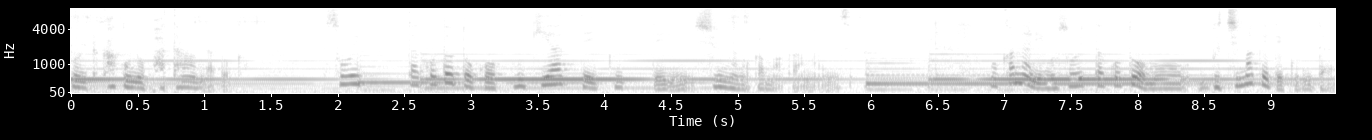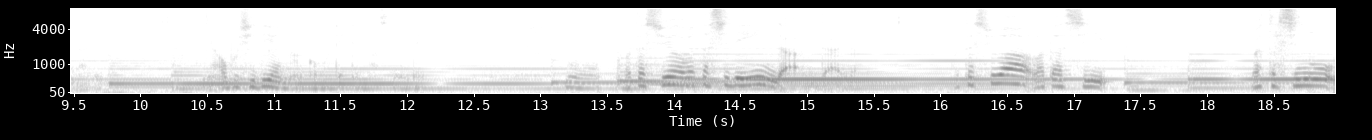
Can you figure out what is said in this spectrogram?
そういった過去のパターンだとかそういったこととこう向き合っていくっていう週なのかもわかんないです。もうかなりもそういったことをもうぶちまけていくみたいなねオブシディアなんかも出てますのでもう私は私でいいんだみたいな。私は私私の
